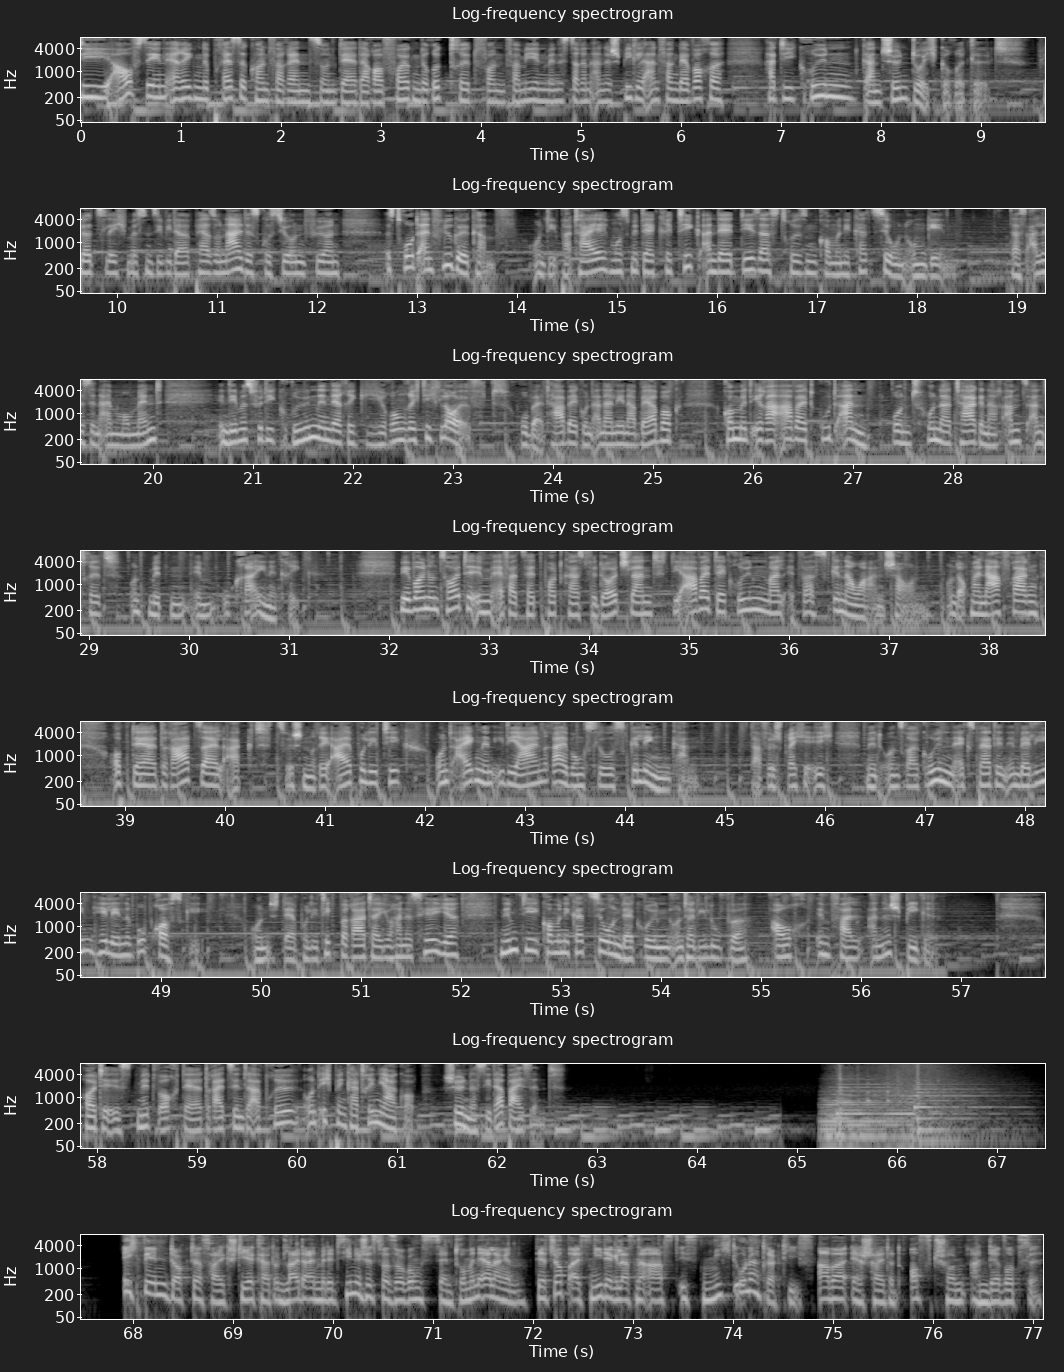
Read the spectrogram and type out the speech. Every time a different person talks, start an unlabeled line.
Die aufsehenerregende Pressekonferenz und der darauf folgende Rücktritt von Familienministerin Anne Spiegel Anfang der Woche hat die Grünen ganz schön durchgerüttelt. Plötzlich müssen sie wieder Personaldiskussionen führen. Es droht ein Flügelkampf und die Partei muss mit der Kritik an der desaströsen Kommunikation umgehen. Das alles in einem Moment, in dem es für die Grünen in der Regierung richtig läuft. Robert Habeck und Annalena Baerbock kommen mit ihrer Arbeit gut an, rund 100 Tage nach Amtsantritt und mitten im Ukraine-Krieg. Wir wollen uns heute im FAZ-Podcast für Deutschland die Arbeit der Grünen mal etwas genauer anschauen und auch mal nachfragen, ob der Drahtseilakt zwischen Realpolitik und eigenen Idealen reibungslos gelingen kann. Dafür spreche ich mit unserer grünen Expertin in Berlin, Helene Bubrowski. Und der Politikberater Johannes Hilje nimmt die Kommunikation der Grünen unter die Lupe, auch im Fall Anne Spiegel. Heute ist Mittwoch, der 13. April und ich bin Katrin Jakob. Schön, dass Sie dabei sind.
Ich bin Dr. Falk Stierkart und leite ein medizinisches Versorgungszentrum in Erlangen. Der Job als niedergelassener Arzt ist nicht unattraktiv, aber er scheitert oft schon an der Wurzel.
